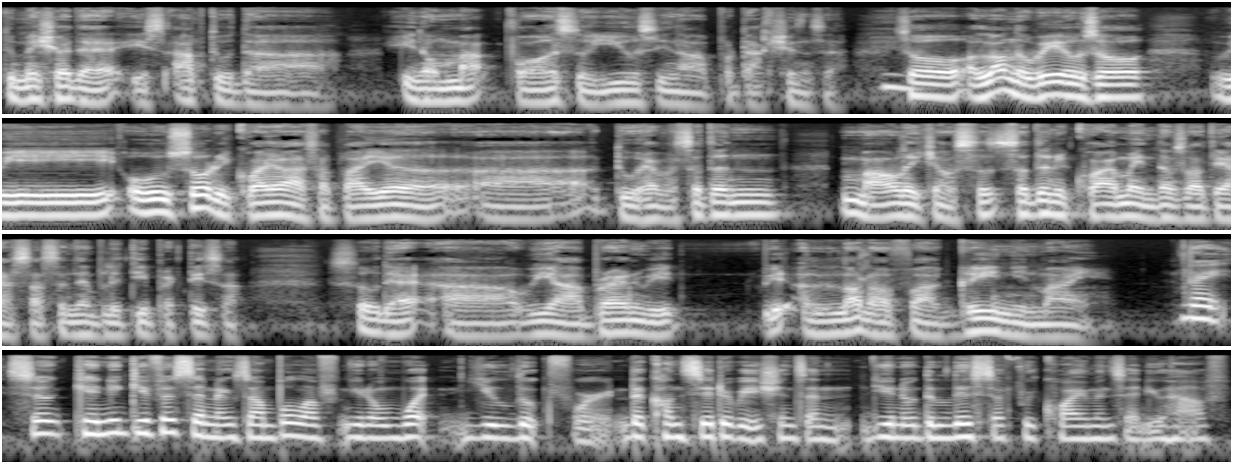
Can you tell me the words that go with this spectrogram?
to make sure that it's up to the you know mark for us to use in our productions. Mm. So along the way also we also require our supplier uh, to have a certain knowledge or certain requirement in terms of their sustainability practice, uh, so that uh, we are a brand with, with a lot of uh, green in mind. Right. So can you give us an example of, you know, what you look for, the considerations and, you know, the list of requirements that you have?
